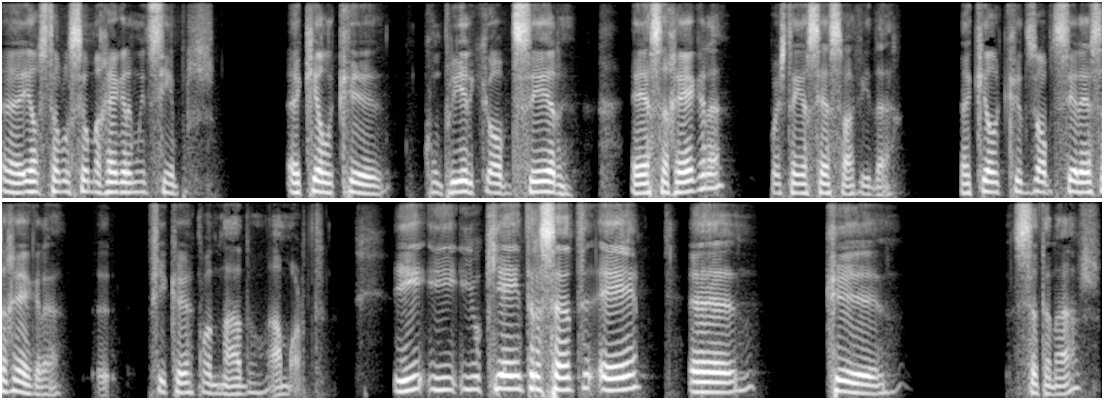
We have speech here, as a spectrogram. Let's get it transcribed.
uh, ele estabeleceu uma regra muito simples. Aquele que cumprir, que obedecer a essa regra, pois tem acesso à vida. Aquele que desobedecer a essa regra fica condenado à morte. E, e, e o que é interessante é uh, que Satanás,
